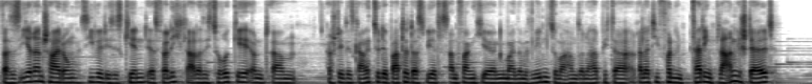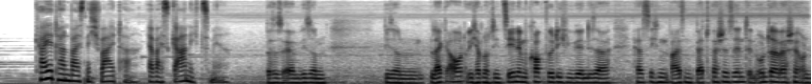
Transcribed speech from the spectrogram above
das ist ihre Entscheidung, sie will dieses Kind, ihr ist völlig klar, dass ich zurückgehe und ähm, da steht jetzt gar nicht zur Debatte, dass wir jetzt anfangen, hier ein gemeinsames Leben zu machen, sondern hat mich da relativ von dem fertigen Plan gestellt. Kajetan weiß nicht weiter, er weiß gar nichts mehr. Das ist irgendwie so ein, wie so ein Blackout. Ich habe noch die Szene im Kopf, wirklich, wie wir in dieser hässlichen weißen Bettwäsche sind, in Unterwäsche und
